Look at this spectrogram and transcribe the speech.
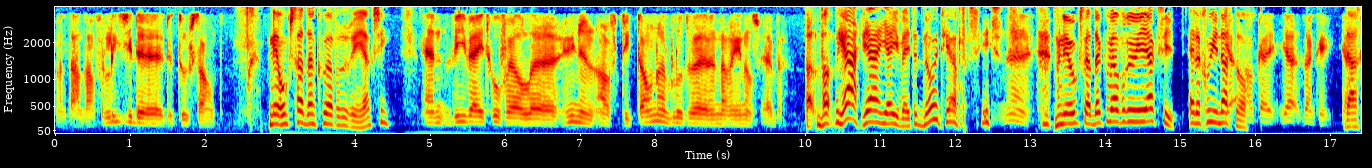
Want dan, dan verlies je de, de toestand. Meneer Hoekstra, dank u wel voor uw reactie. En wie weet hoeveel eh hunen of titonenbloed we nog in ons hebben. Wat, wat, ja, ja, ja, je weet het nooit. Ja, precies. Nee. Meneer Hoekstra, dank u wel voor uw reactie. En een goede nacht ja, nog. Oké, ja, dank u. Ja, Dag.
